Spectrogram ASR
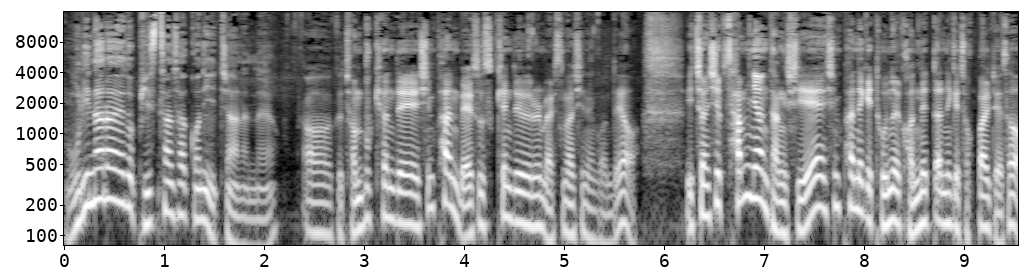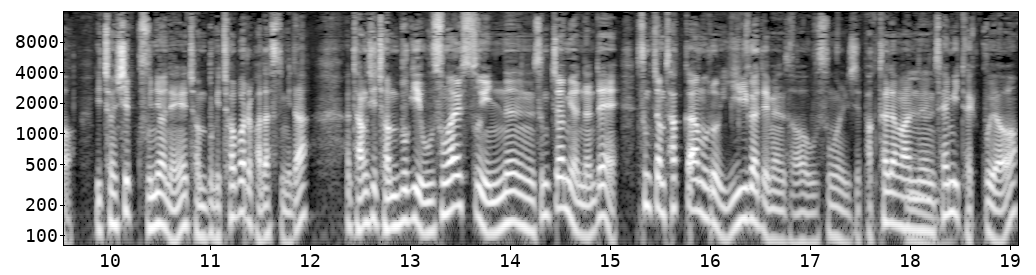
우리나라에도 비슷한 사건이 있지 않았나요? 어, 그 전북 현대의 심판 매수 스캔들을 말씀하시는 건데요. 2013년 당시에 심판에게 돈을 건넸다는 게 적발돼서 2019년에 전북이 처벌을 받았습니다. 당시 전북이 우승할 수 있는 승점이었는데 승점 삭감으로 2위가 되면서 우승을 이제 박탈당하는 음. 셈이 됐고요.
